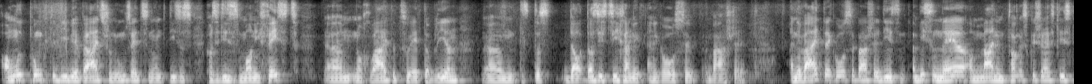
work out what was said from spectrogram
Angelpunkte, die wir bereits schon umsetzen und dieses, quasi dieses Manifest ähm, noch weiter zu etablieren, ähm, das, das, da, das ist sicher eine, eine große Baustelle. Eine weitere große Baustelle, die jetzt ein bisschen näher an meinem Tagesgeschäft ist,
